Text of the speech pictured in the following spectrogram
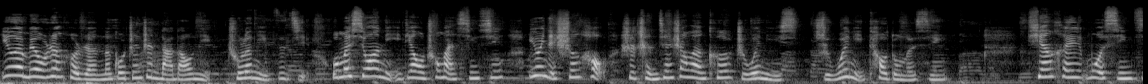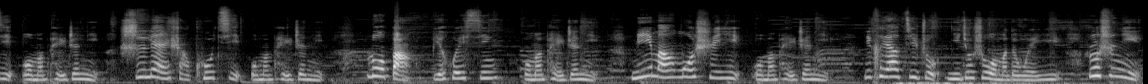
因为没有任何人能够真正打倒你，除了你自己。我们希望你一定要充满信心，因为你身后是成千上万颗只为你、只为你跳动的心。天黑莫心悸，我们陪着你；失恋少哭泣，我们陪着你；落榜别灰心，我们陪着你；迷茫莫失意，我们陪着你。你可要记住，你就是我们的唯一。若是你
